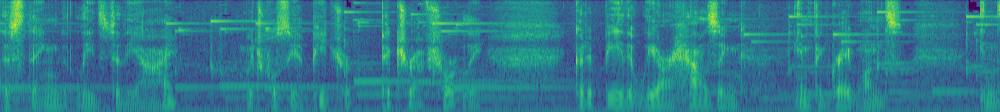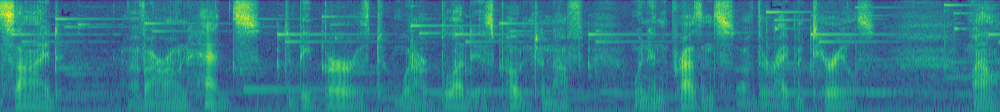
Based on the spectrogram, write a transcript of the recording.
this thing that leads to the eye, which we'll see a picture, picture of shortly. Could it be that we are housing infant great ones inside of our own heads to be birthed when our blood is potent enough when in presence of the right materials? Well,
